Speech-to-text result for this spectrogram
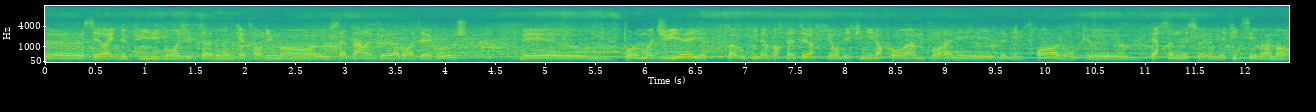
Euh, c'est vrai que depuis les bons résultats des 24 heures du Mans, ça parle un peu à droite et à gauche. Mais pour le mois de juillet, il n'y a pas beaucoup d'importateurs qui ont défini leur programme pour l'année 2003, donc personne n'est fixé vraiment.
